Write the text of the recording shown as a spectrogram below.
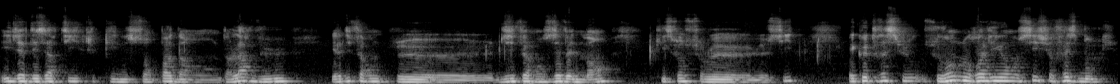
il y a des articles qui ne sont pas dans, dans la revue, il y a différentes, euh, différents événements qui sont sur le, site et que très souvent nous relions aussi sur Facebook.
